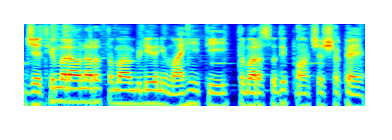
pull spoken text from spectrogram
જેથી મારા આવનારા તમામ વિડીયોની માહિતી તમારા સુધી પહોંચી શકે.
